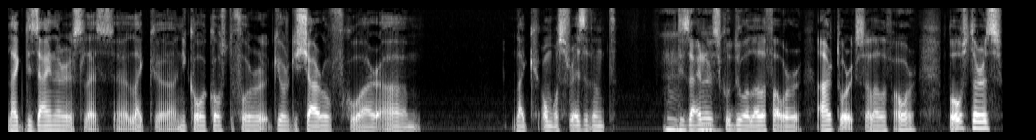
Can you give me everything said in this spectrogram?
like designers less uh, like uh, Nikola Kostov or Georgi Sharov who are um, like almost resident mm. designers who do a lot of our artworks a lot of our posters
